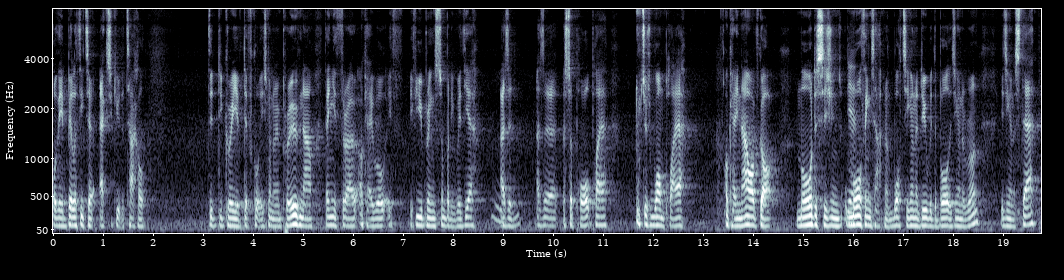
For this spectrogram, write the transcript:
or the ability to execute the tackle. The degree of difficulty is going to improve. Now, then you throw, okay, well, if if you bring somebody with you mm. as a as a, a support player, just one player, okay, now I've got more decisions, yeah. more things happening. What's he going to do with the ball? Is he going to run? Is he going to step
